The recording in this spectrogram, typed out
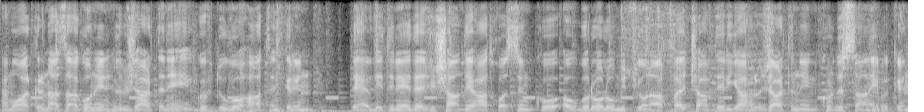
hemwarkirina zagonên hilbijartinê guftûgo hatin kirin. Di hevdîtinê de ji şandê hat xwestin ku ew bi rol û misyona xwe çavdêriya hilbijartinên Kurdistanê bikin.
